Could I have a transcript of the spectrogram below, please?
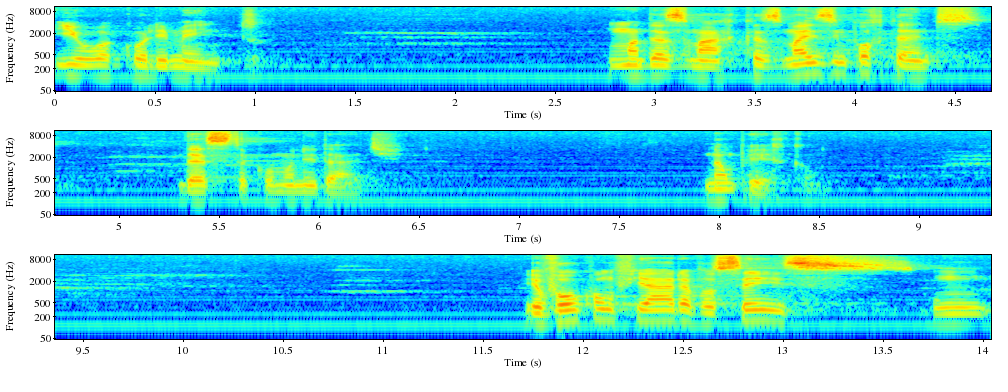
e o acolhimento. Uma das marcas mais importantes desta comunidade. Não percam. Eu vou confiar a vocês um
